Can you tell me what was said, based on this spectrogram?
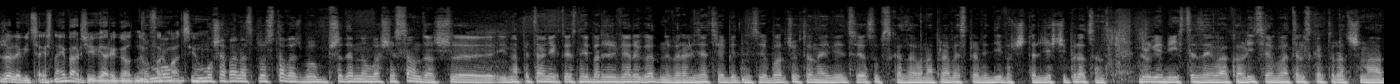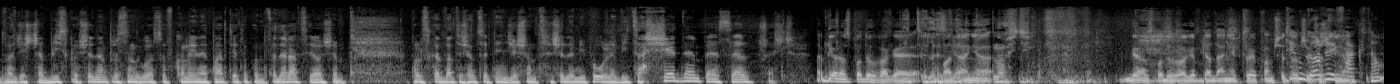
że lewica jest najbardziej wiarygodną No, formacją. Muszę pana sprostować, bo przede mną właśnie sondaż yy, i na pytanie, kto jest najbardziej wiarygodny w realizacji obietnic wyborczych, to najwięcej osób wskazało na Prawo i Sprawiedliwość, 40%. Drugie miejsce zajęła Koalicja Obywatelska, która otrzymała 20, blisko 7% głosów. Kolejne partie to Konfederacja 8, Polska 2050 7,5, Lewica 7, PSL 6. No, biorąc pod uwagę badania. Biorąc pod uwagę badania, które pan Tym przytoczył przed gorzej chwilą, faktom.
